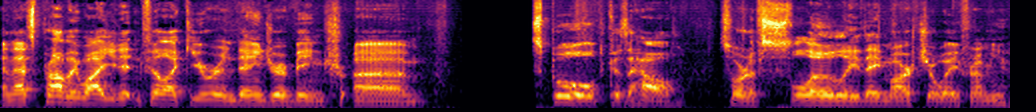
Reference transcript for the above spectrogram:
And that's probably why you didn't feel like you were in danger of being um, spooled because of how sort of slowly they march away from you.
